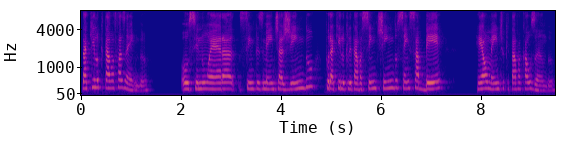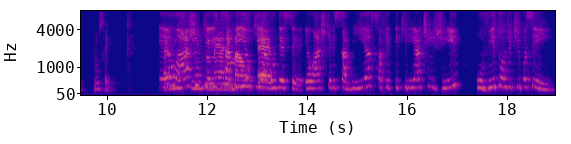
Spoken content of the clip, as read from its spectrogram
daquilo que estava fazendo. Ou se não era simplesmente agindo por aquilo que ele estava sentindo, sem saber realmente o que estava causando. Não sei. Eu acho que ele né, sabia animal. o que ia é. acontecer. Eu acho que ele sabia, só que ele queria atingir o Vitor de tipo assim:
